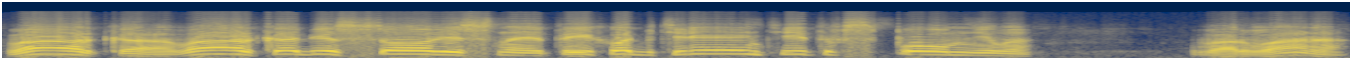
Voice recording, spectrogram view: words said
«Варка, Варка бессовестная, ты хоть бы Терентия-то вспомнила!» Варвара,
